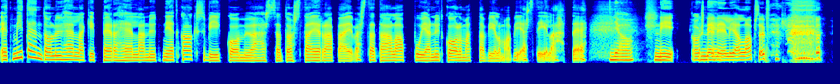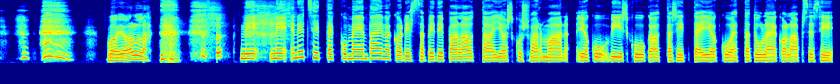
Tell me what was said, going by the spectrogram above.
että miten tuolla yhdelläkin perheellä nyt niin, että kaksi viikkoa myöhässä tuosta eräpäivästä tämä lappu ja nyt kolmatta Vilma-viestiä lähtee. Joo. Niin, Onko ne niin- neljän lapsen Voi olla. Ni, niin nyt sitten, kun meidän päiväkodissa piti palauttaa joskus varmaan joku viisi kuukautta sitten joku, että tuleeko lapsesi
